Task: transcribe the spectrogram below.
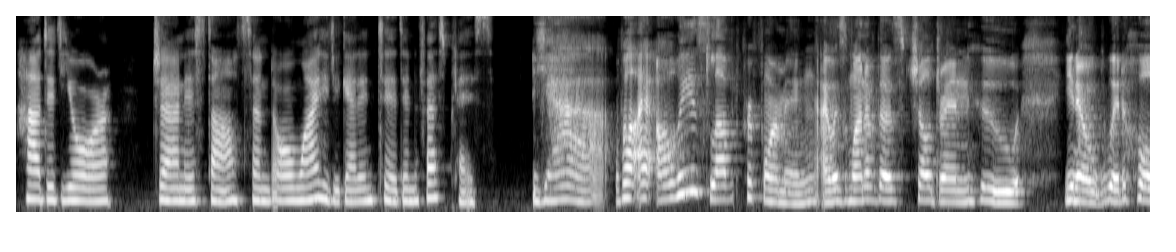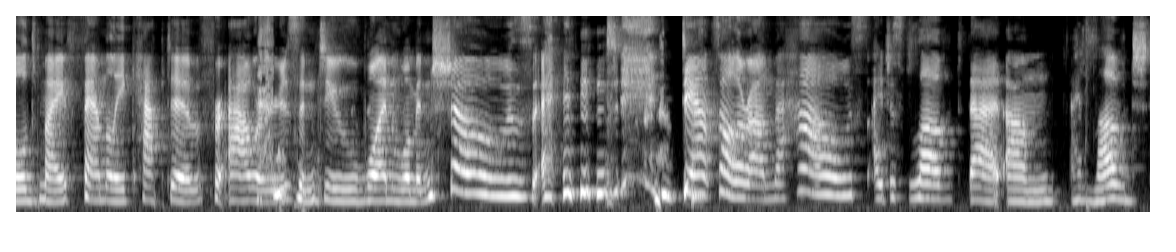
How did your journey start and or why did you get into it in the first place? Yeah. Well, I always loved performing. I was one of those children who, you know, would hold my family captive for hours and do one woman shows and dance all around the house. I just loved that. Um, I loved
